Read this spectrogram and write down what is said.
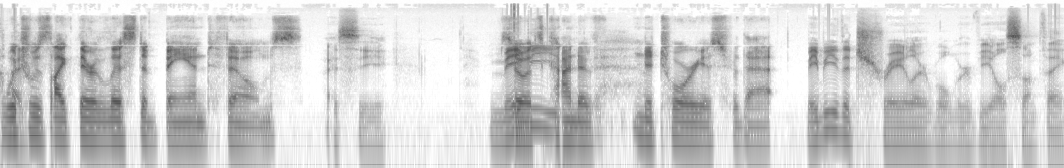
which I, was like their list of banned films. I see. Maybe so it's kind of notorious for that. maybe the trailer will reveal something.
